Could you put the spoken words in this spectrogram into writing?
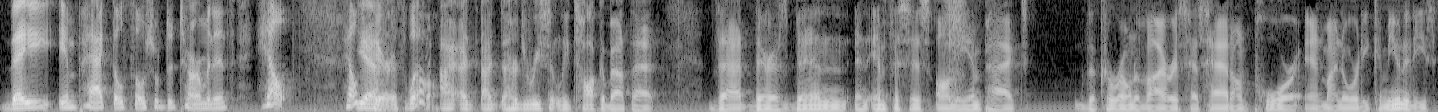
they impact those social determinants, health, healthcare as well. I, I, I heard you recently talk about that, that there has been an emphasis on the impact the coronavirus has had on poor and minority communities.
